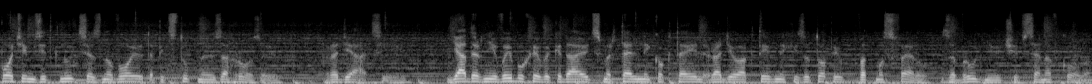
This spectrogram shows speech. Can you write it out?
потім зіткнуться з новою та підступною загрозою радіацією. Ядерні вибухи викидають смертельний коктейль радіоактивних ізотопів в атмосферу, забруднюючи все навколо.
